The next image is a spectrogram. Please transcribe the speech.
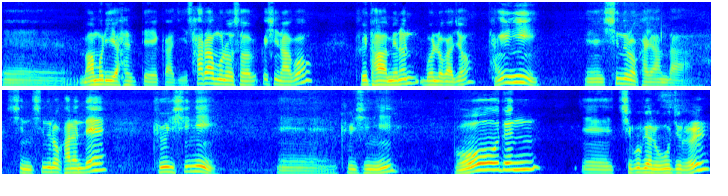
에, 마무리할 때까지 사람으로서 끝이 나고 그 다음에는 뭘로 가죠? 당연히 에, 신으로 가야 한다. 신 신으로 가는데 그 신이 에, 그 신이 모든 에, 지구별 우주를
